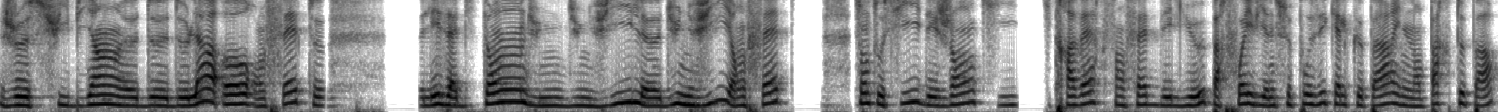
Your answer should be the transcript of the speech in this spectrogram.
je suis bien euh, de, de là. Or, en fait les habitants d'une ville, d'une vie en fait, sont aussi des gens qui, qui traversent en fait des lieux. Parfois, ils viennent se poser quelque part, ils n'en partent pas.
